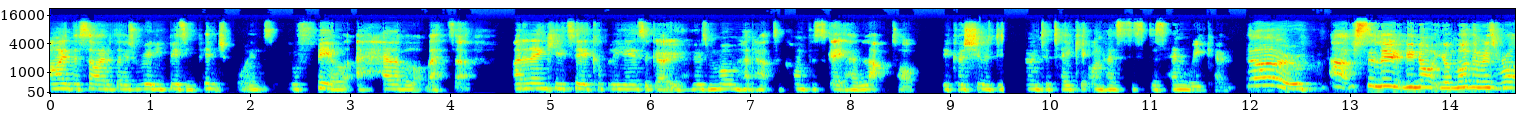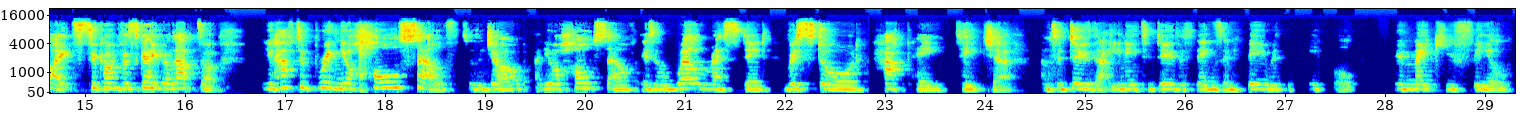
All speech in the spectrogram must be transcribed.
either side of those really busy pinch points, you'll feel a hell of a lot better. I had an NQT a couple of years ago whose mum had had to confiscate her laptop because she was determined to take it on her sister's hen weekend. No, absolutely not. Your mother is right to confiscate your laptop. You have to bring your whole self to the job, and your whole self is a well rested, restored, happy teacher. And to do that, you need to do the things and be with the people who make you feel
